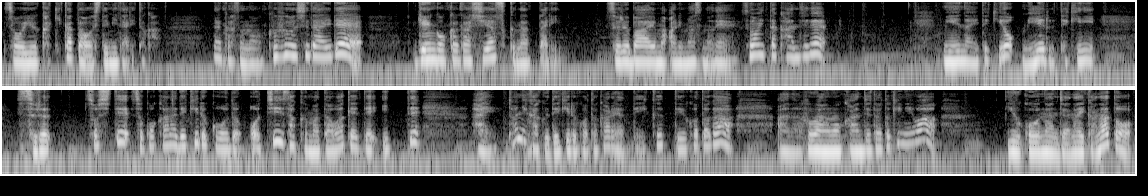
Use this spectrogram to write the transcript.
そういう書き方をしてみたりとかなんかその工夫次第で言語化がしやすくなったりする場合もありますのでそういった感じで見えない敵を見える敵にするそしてそこからできる行動を小さくまた分けていってはい、とにかくできることからやっていくっていうことがあの不安を感じた時には有効なんじゃないかなと、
